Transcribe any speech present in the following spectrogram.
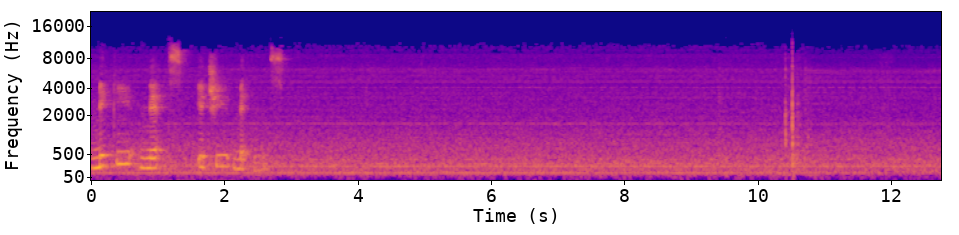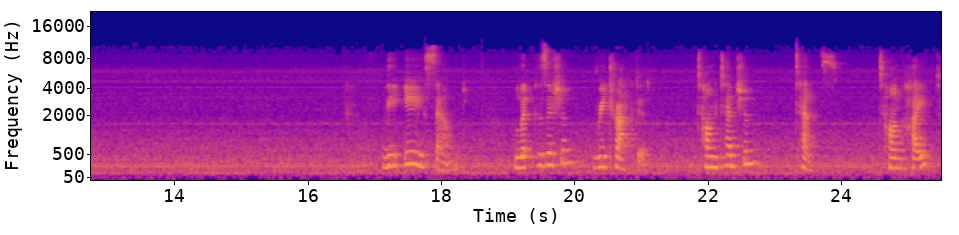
Mickey knits itchy mittens. The E sound. Lip position, retracted. Tongue tension, tense. Tongue height,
